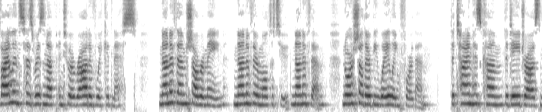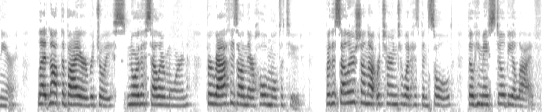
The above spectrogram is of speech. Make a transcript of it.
Violence has risen up into a rod of wickedness. None of them shall remain, none of their multitude, none of them, nor shall there be wailing for them. The time has come, the day draws near. Let not the buyer rejoice, nor the seller mourn, for wrath is on their whole multitude. For the seller shall not return to what has been sold, though he may still be alive.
